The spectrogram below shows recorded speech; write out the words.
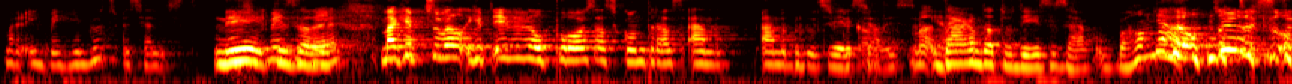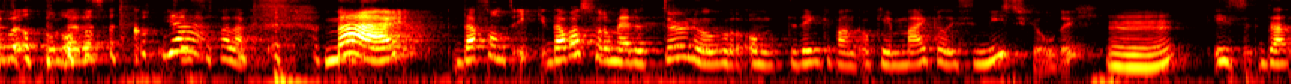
Maar ik ben geen bloedspecialist. Nee, dus ik het weet is dat, hè. Maar je hebt, zowel, je hebt evenveel pro's als contra's aan de, aan de bloedspecialisten. Maar ja. daarom dat we deze zaak ook behandelen. Ja, omdat er zoveel pro's komt. Ja, voilà. Maar dat, vond ik, dat was voor mij de turnover om te denken van... Oké, Michael is niet schuldig. Mm. Is dat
